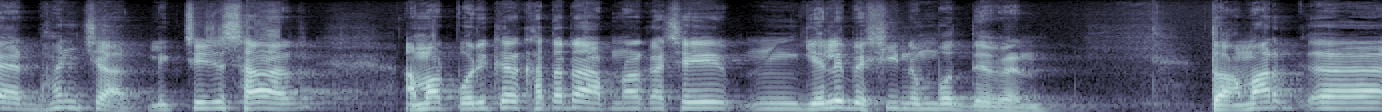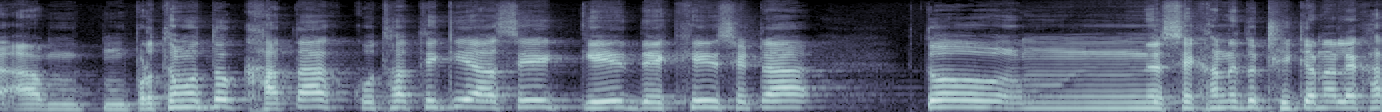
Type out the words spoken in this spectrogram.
অ্যাডভেঞ্চার লিখছে যে, স্যার, আমার পরীক্ষার খাতাটা আপনার কাছে গেলে বেশি নম্বর দেবেন। তো আমার প্রথমত খাতা কোথা থেকে আসে, কে দেখে সেটা তো সেখানে তো ঠিকানা লেখা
